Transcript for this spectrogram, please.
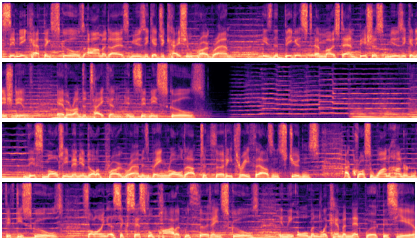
Sydney Catholic Schools Amadeus Music Education Program is the biggest and most ambitious music initiative ever undertaken in Sydney's schools. This multi-million dollar program is being rolled out to 33,000 students across 150 schools following a successful pilot with 13 schools in the Auburn-Lakemba network this year.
